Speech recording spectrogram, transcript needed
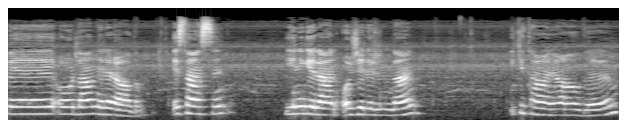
Ve oradan neler aldım. Essence'in yeni gelen ojelerinden iki tane aldım.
